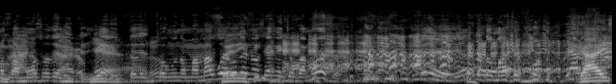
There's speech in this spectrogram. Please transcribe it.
son los famosos del Claro, internet. yeah. Ustedes Claro. son unos mamás huevos que no se han hecho famosos. Sí, tomarse fotos. Guys,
